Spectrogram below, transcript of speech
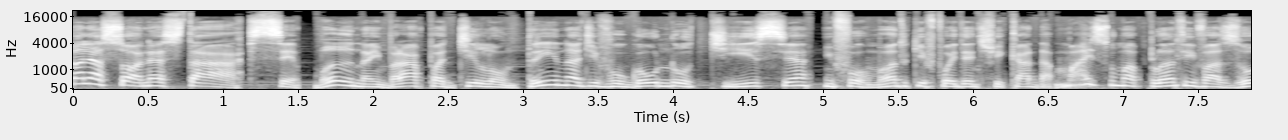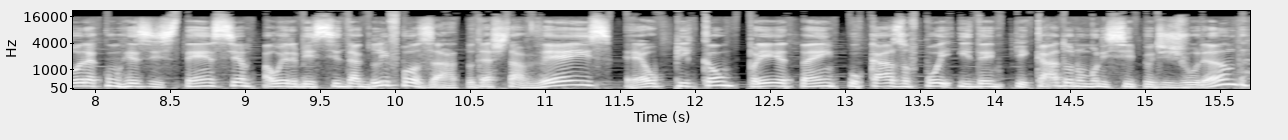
E olha só, nesta semana, a Embrapa de Londrina divulgou notícia informando que foi identificada mais uma planta invasora com resistência ao herbicida glifosato. Desta vez é o picão preto, hein? O caso foi identificado no município de Juranda,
